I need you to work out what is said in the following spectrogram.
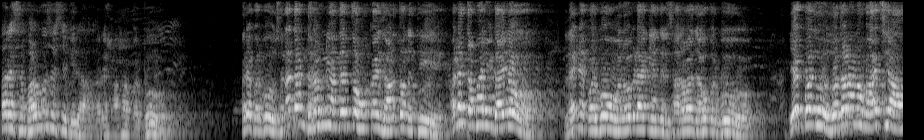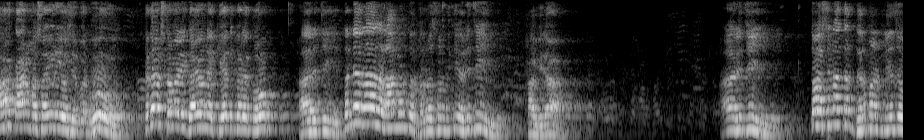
તારે સંભાળવું છે વીરા અરે હા હા પ્રભુ. અરે પ્રભુ સનાતન ધર્મની અંદર તો હું કઈ જાણતો નથી. અને તમારી ગાયો લઈને પ્રભુ હું વનવગડાની અંદર સારવા જાઉં પ્રભુ. એક બાજુ જોધાણાનો બાદશાહ હાહાકાર મસાવી રહ્યો છે પ્રભુ. કદાચ તમારી ગાયોને કેદ કરે તો? હરજી. તને રામ ઉપર ભરોસો નથી હરજી. હા વીરા. હરજી. તો સનાતન ધર્મ નેજો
